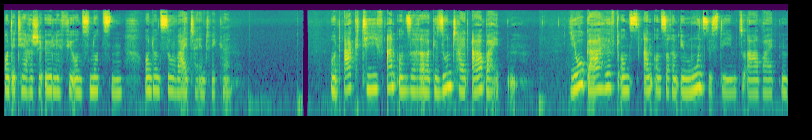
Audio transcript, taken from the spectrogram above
und ätherische Öle für uns nutzen und uns so weiterentwickeln. Und aktiv an unserer Gesundheit arbeiten. Yoga hilft uns an unserem Immunsystem zu arbeiten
